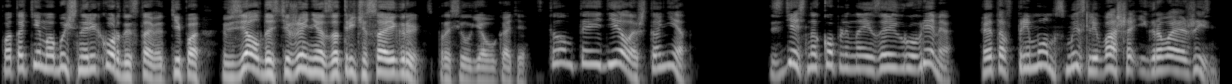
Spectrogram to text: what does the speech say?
По таким обычно рекорды ставят, типа «взял достижение за три часа игры», — спросил я у Кати. В том-то и дело, что нет. Здесь накопленное за игру время — это в прямом смысле ваша игровая жизнь.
